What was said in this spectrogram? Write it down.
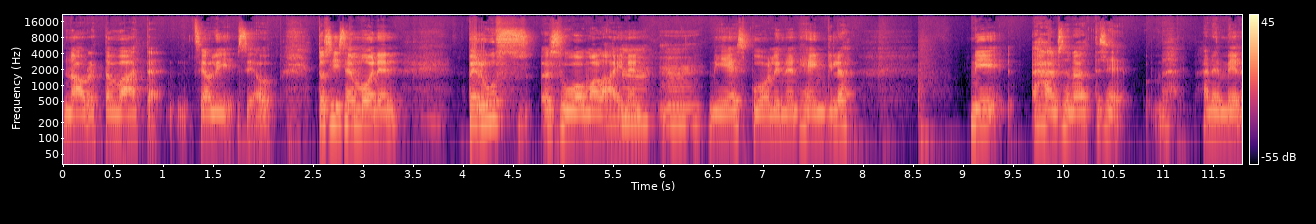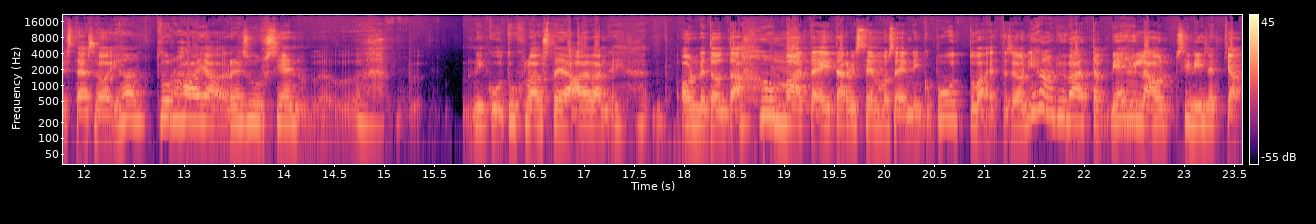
naurettavaa, että se oli se on tosi semmoinen perussuomalainen mm, mm. miespuolinen henkilö. Niin hän sanoi, että se hänen mielestään se on ihan turhaa ja resurssien äh, niin kuin, tuhlausta ja aivan onnetonta hommaa, että ei tarvitse semmoiseen niin puuttua. Että se on ihan hyvä, että miehillä on siniset ja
